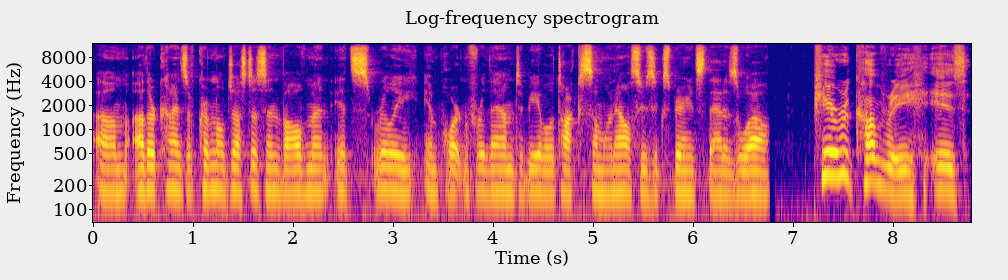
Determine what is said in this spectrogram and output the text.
um, other kinds of criminal justice involvement, it's really important for them to be able to talk to someone else who's experienced that as well. Peer recovery is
